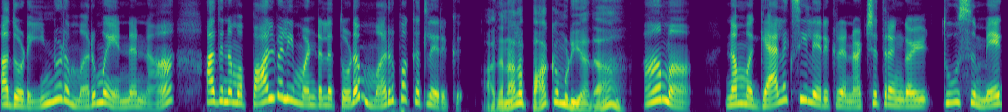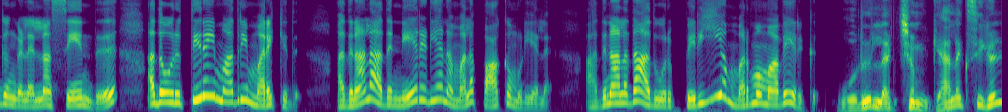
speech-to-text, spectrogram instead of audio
அதோட இன்னொட மர்மம் என்னன்னா அது நம்ம பால்வெளி மண்டலத்தோட மறுபக்கத்துல இருக்கு. அதனால பார்க்க முடியாதா? ஆமா. நம்ம கேலக்சில இருக்கிற நட்சத்திரங்கள் தூசு மேகங்கள் எல்லாம் சேர்ந்து அத ஒரு திரை மாதிரி மறைக்குது. அதனால அதை நேரடியா நம்மால பார்க்க முடியல. அதனால தான் அது ஒரு பெரிய மர்மமாவே இருக்கு. ஒரு லட்சம் கேலக்சிகள்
